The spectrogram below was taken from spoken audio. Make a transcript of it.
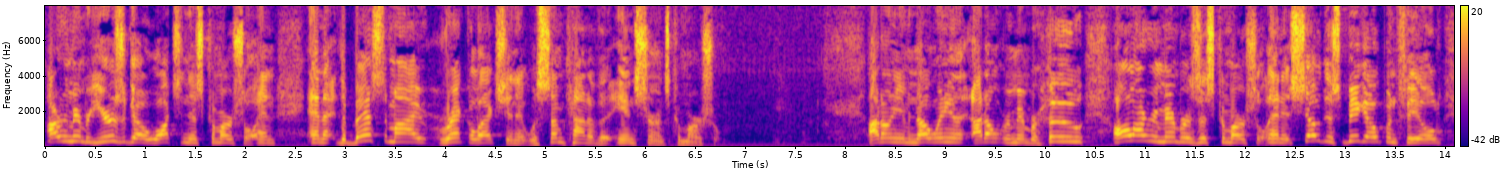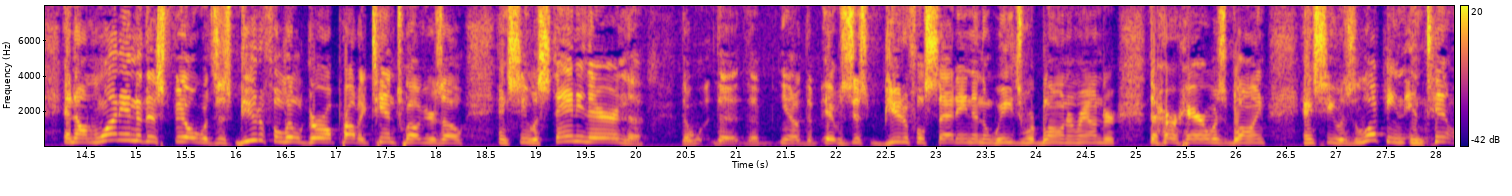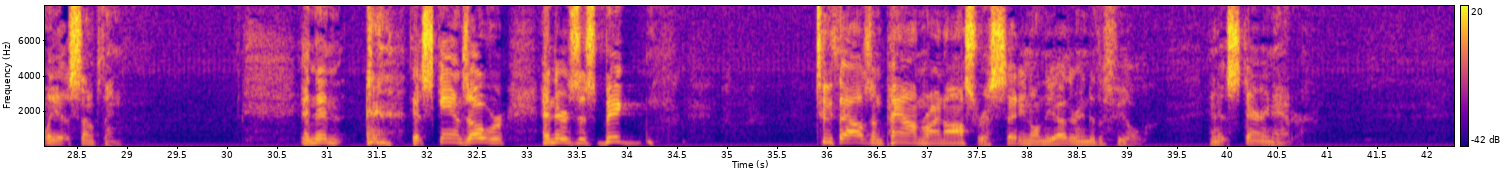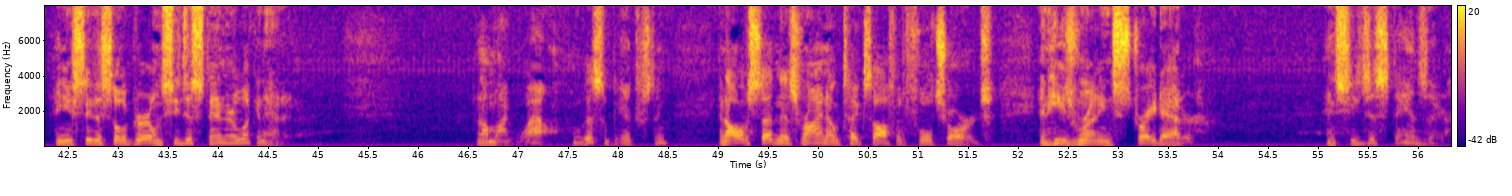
I remember years ago watching this commercial, and, and the best of my recollection, it was some kind of an insurance commercial. I don't even know any, I don't remember who. All I remember is this commercial, and it showed this big open field, and on one end of this field was this beautiful little girl, probably 10, 12 years old, and she was standing there in the the, the, the you know the, it was just beautiful setting and the weeds were blowing around her the, her hair was blowing and she was looking intently at something and then it scans over, and there's this big 2,000 pound rhinoceros sitting on the other end of the field, and it's staring at her. And you see this little girl, and she's just standing there looking at it. And I'm like, wow, well, this will be interesting. And all of a sudden, this rhino takes off at a full charge, and he's running straight at her. And she just stands there.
